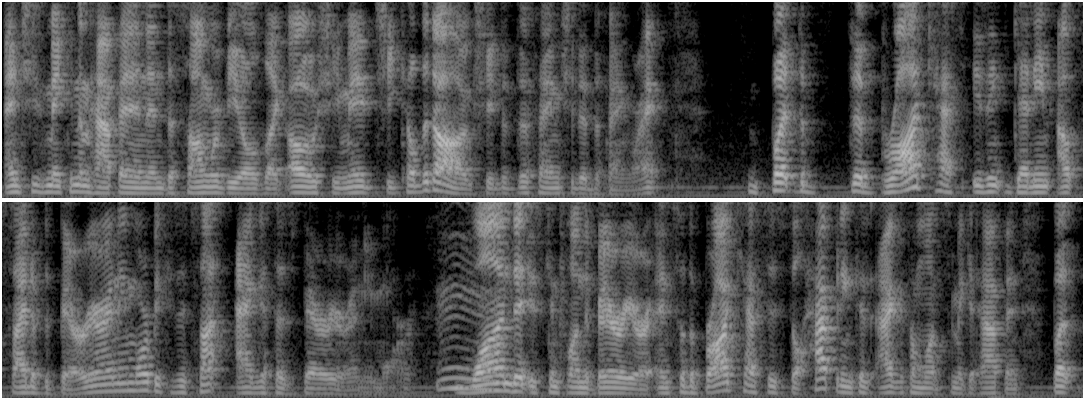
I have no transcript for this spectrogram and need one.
and she's making them happen. And the song reveals like, oh, she made she killed the dog, she did the thing, she did the thing, right? But the the broadcast isn't getting outside of the barrier anymore because it's not Agatha's barrier anymore. Mm. Wanda is controlling the barrier, and so the broadcast is still happening because Agatha wants to make it happen. But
